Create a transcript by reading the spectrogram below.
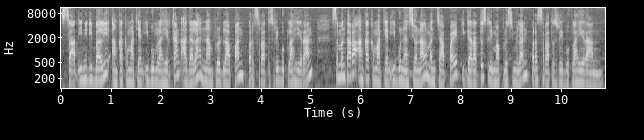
Saat ini di Bali, angka kematian ibu melahirkan adalah 68 per 100 ribu kelahiran, sementara angka kematian ibu nasional mencapai 359 per 100 ribu kelahiran.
